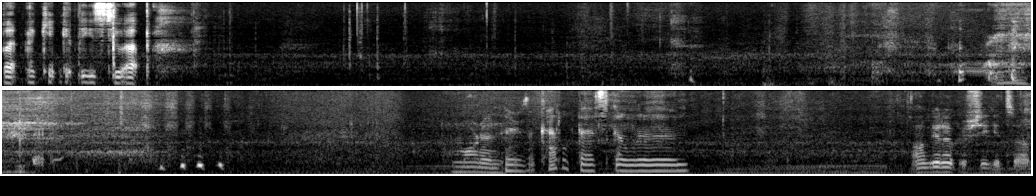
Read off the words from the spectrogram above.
But I can't get these two up. Morning. There's a cuddle fest going on. I'll get up if she gets up.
